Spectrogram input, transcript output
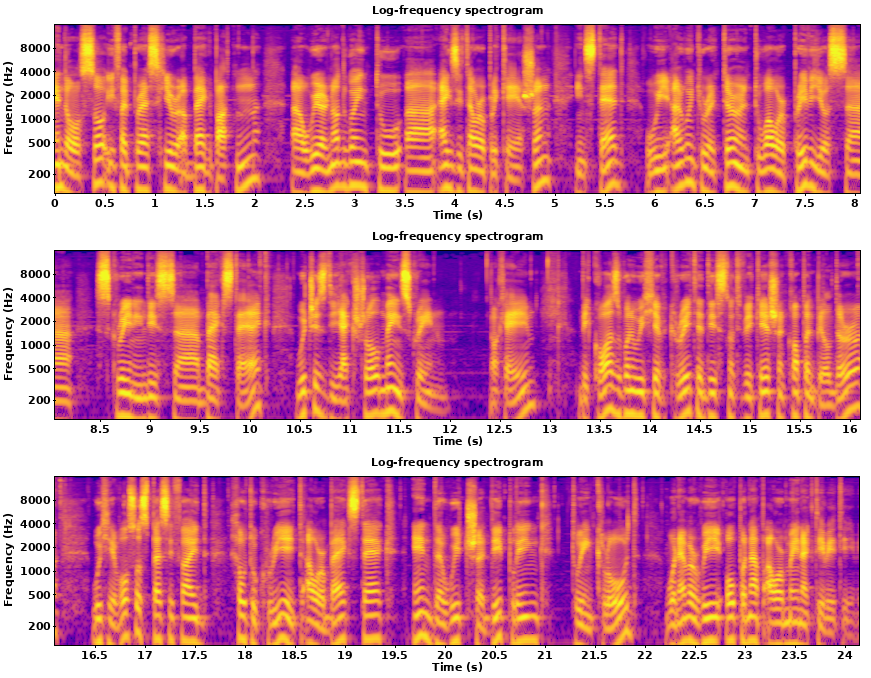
And also, if I press here a back button, uh, we are not going to uh, exit our application. Instead, we are going to return to our previous uh, screen in this uh, backstack, which is the actual main screen. Okay, because when we have created this notification component builder, we have also specified how to create our backstack and which deep link to include whenever we open up our main activity.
